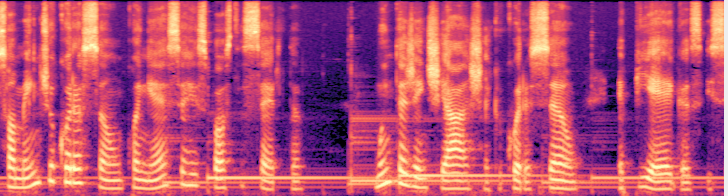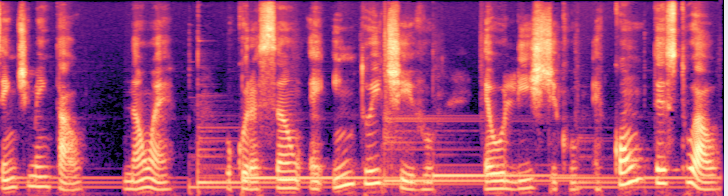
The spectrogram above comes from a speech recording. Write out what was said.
Somente o coração conhece a resposta certa. Muita gente acha que o coração é piegas e sentimental. Não é. O coração é intuitivo, é holístico, é contextual,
